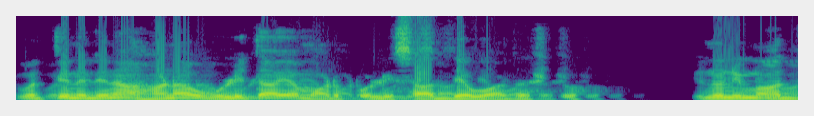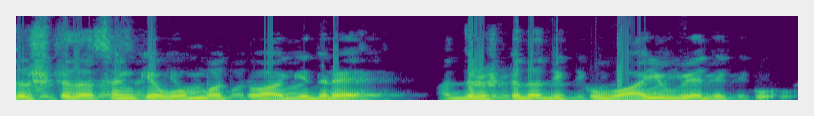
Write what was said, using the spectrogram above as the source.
ಇವತ್ತಿನ ದಿನ ಹಣ ಉಳಿತಾಯ ಮಾಡಿಕೊಳ್ಳಿ, ಸಾಧ್ಯವಾದಷ್ಟು. ಇನ್ನು ನಿಮ್ಮ ಅದೃಷ್ಟದ ಸಂಖ್ಯೆ ಒಂಬತ್ತು ಆಗಿದ್ರೆ ಅದೃಷ್ಟದ ದಿಕ್ಕು ವಾಯುವ್ಯ ದಿಕ್ಕು.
